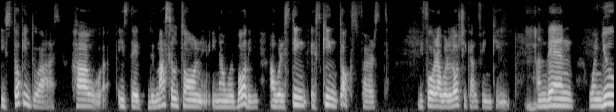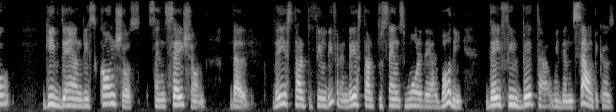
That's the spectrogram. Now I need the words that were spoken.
is talking to us, how is the, the muscle tone in our body. Our skin, skin talks first before our logical thinking. Mm-hmm. And then when you give them this conscious sensation that they start to feel different, they start to sense more their body, they feel better with themselves because,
